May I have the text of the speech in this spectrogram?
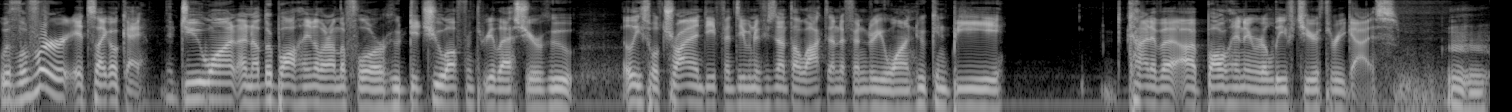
with Levert, it's like okay, do you want another ball handler on the floor who did shoot well from three last year, who at least will try on defense, even if he's not the lockdown defender you want, who can be kind of a, a ball handling relief to your three guys. hmm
